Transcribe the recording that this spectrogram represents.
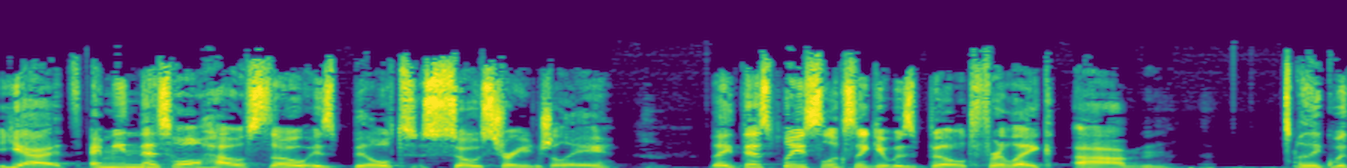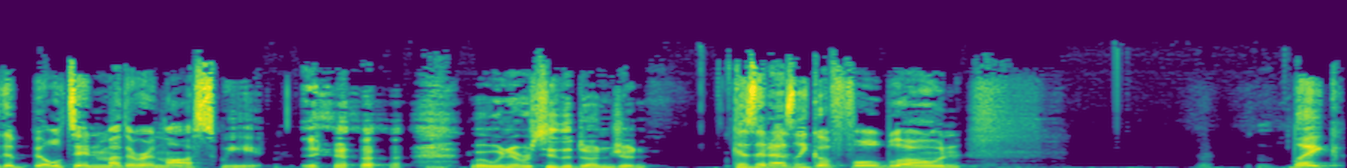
yeah. It's, I mean, this whole house though is built so strangely. Like this place looks like it was built for like um like with a built-in mother-in-law suite but we never see the dungeon. because it has like a full-blown like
